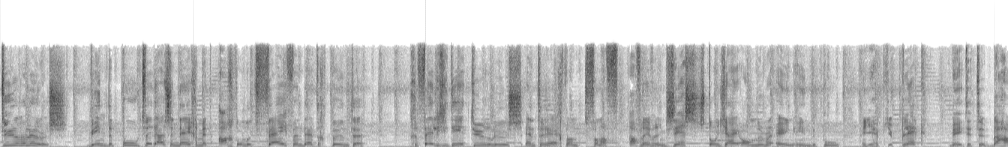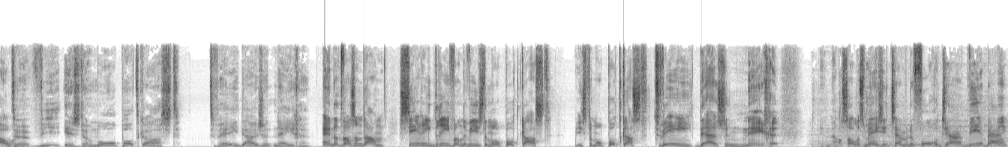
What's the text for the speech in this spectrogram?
Tureluurs. Wint de Pool 2009 met 835 punten. Gefeliciteerd Tureluurs en terecht, want vanaf aflevering 6 stond jij al nummer 1 in de pool. En je hebt je plek weten te behouden. De Wie is de Mol podcast 2009. En dat was hem dan. Serie 3 van de Wie is de Mol podcast. Wie is de podcast 2009. En als alles mee zit zijn we er volgend jaar weer bij.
